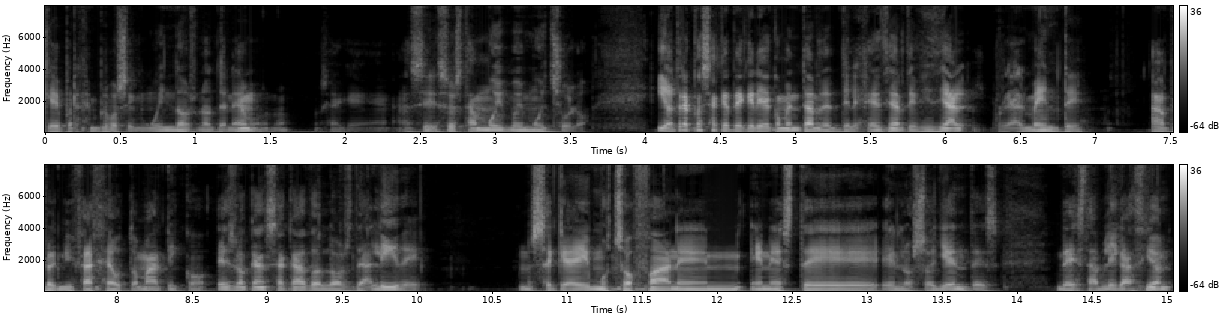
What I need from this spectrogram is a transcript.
que, por ejemplo, pues en Windows no tenemos, ¿no? O sea que así, eso está muy, muy, muy chulo. Y otra cosa que te quería comentar de inteligencia artificial, realmente, aprendizaje automático, es lo que han sacado los de Alide. No sé que hay mucho fan en, en este, en los oyentes de esta aplicación,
